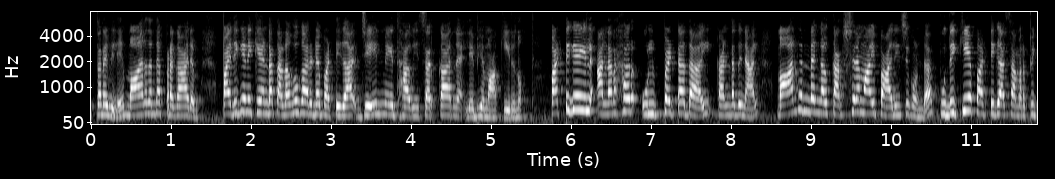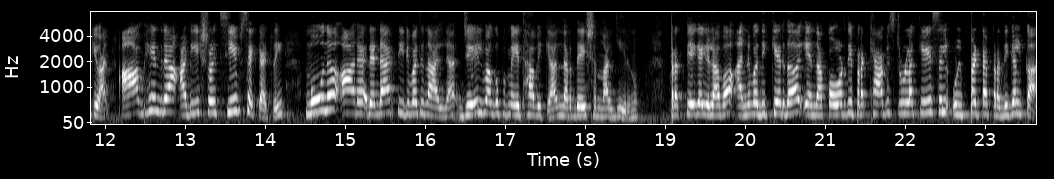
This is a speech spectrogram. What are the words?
ഉത്തരവിലെ മാനദണ്ഡ പ്രകാരം പരിഗണിക്കേണ്ട തടവുകാരുടെ പട്ടിക ജയിൽ മേധാവി സർക്കാരിന് ലഭ്യമാക്കിയിരുന്നു. പട്ടികയിൽ അനർഹർ ഉൾപ്പെട്ടതായി കണ്ടതിനാൽ മാനദണ്ഡങ്ങൾ കർശനമായി പാലിച്ചുകൊണ്ട് പുതുക്കിയ പട്ടിക സമർപ്പിക്കുവാൻ ആഭ്യന്തര അഡീഷണൽ ചീഫ് സെക്രട്ടറി മൂന്ന് ആറ് രണ്ടായിരത്തി ഇരുപത്തിനാലിന് ജയിൽ വകുപ്പ് മേധാവിക്ക് നിർദ്ദേശം നൽകിയിരുന്നു. പ്രത്യേക ഇളവ് അനുവദിക്കരുത് എന്ന കോടതി പ്രഖ്യാപിച്ചിട്ടുള്ള കേസിൽ ഉൾപ്പെട്ട പ്രതികൾക്ക്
